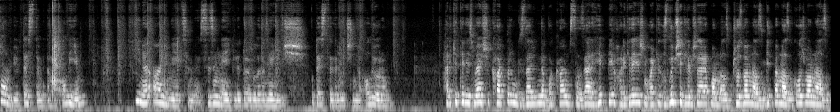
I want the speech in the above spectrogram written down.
Son bir destemi daha alayım. Yine aynı niyetimi, sizinle ilgili duyguları neymiş Bu destelerim içinde alıyorum. Harekete geçmeyen şu kartların güzelliğine bakar mısınız? Yani hep bir harekete geçme, hareket hızlı bir şekilde bir şeyler yapmam lazım, çözmem lazım, gitmem lazım, konuşmam lazım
